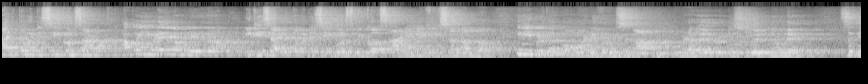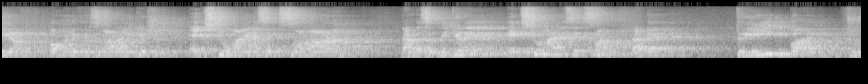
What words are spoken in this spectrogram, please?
അരിത്തമെറ്റിക് സീക്വൻസ് ആണ്. അപ്പൊ ഇവിടെ നമ്മൾ എഴുതണം. It is arithmetic sequence because adding fixed number ഇനി ഇവിടുത്തെ കോമൺ ഡിഫറൻസ് കാണണം. ഇവിടെ വേറൊരു ടെസ്റ്റ് വരുന്നുണ്ട്. ശ്രദ്ധിക്കണം. കോമൺ ഡിഫറൻസ് കാണാൻ equation x two minus x one ആണ്. ദാണ്ടെ ശ്രദ്ധിക്കണേ. X two minus x one ദാണ്ടെ three by two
